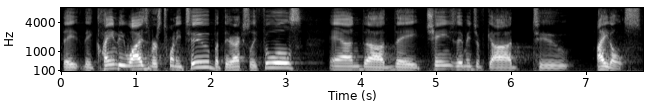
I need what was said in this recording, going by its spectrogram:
They, they claim to be wise, verse 22, but they're actually fools and uh, they changed the image of God to idols.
